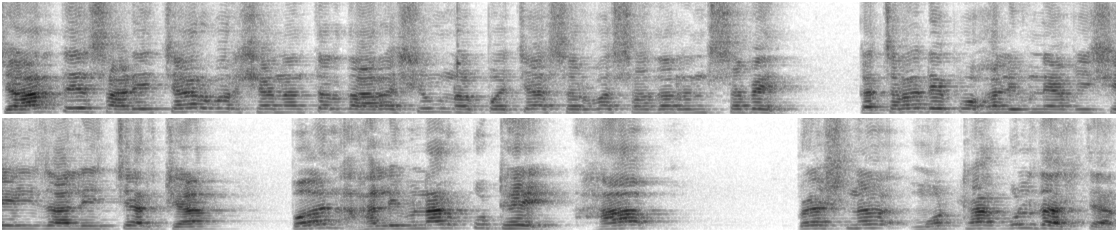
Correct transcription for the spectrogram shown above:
चार ते साडेचार वर्षानंतर धाराशिव नपच्या सर्वसाधारण सभेत कचरा डेपो हलविण्याविषयी झाली चर्चा पण हलविणार कुठे हा प्रश्न मोठा गुलदस्त्यात.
